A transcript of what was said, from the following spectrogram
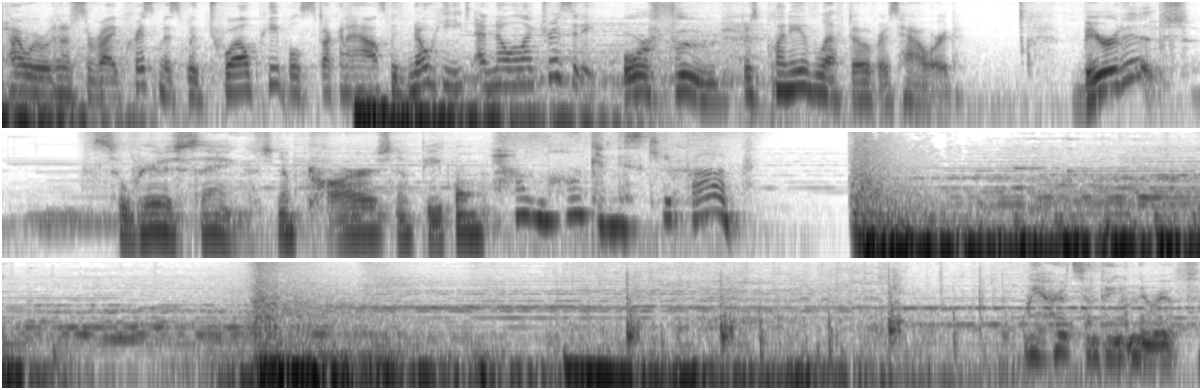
How are we were going to survive Christmas with 12 people stuck in a house with no heat and no electricity. Or food. There's plenty of leftovers, Howard. Beer it is. It's the weirdest thing. There's no cars, no people. How long can this keep up? We heard something on the roof.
